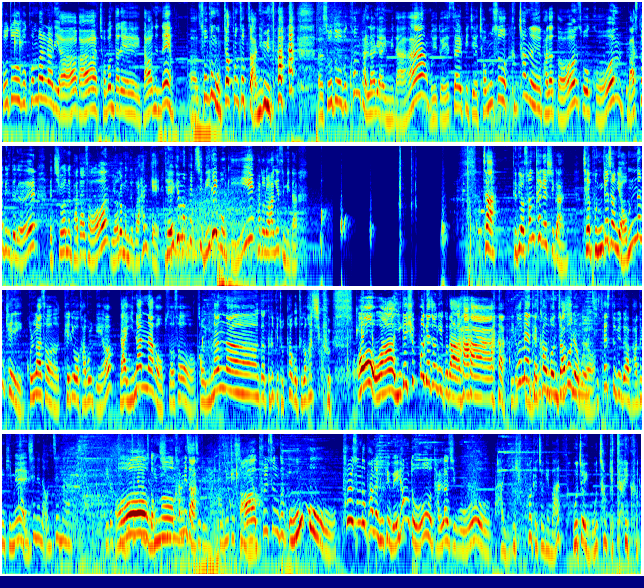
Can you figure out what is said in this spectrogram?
소드 오브 콘발라리아가 저번 달에 나왔는데 어, 소풍 옥자 콘서트 아닙니다. 어, 소드 오브 콘 발라리아입니다. 우리 또 SRPG의 정수 극찬을 받았던 소콘 마스터 빌드를 지원을 받아서 여러분들과 함께 대규모 패치 미리 보기 하도록 하겠습니다. 자, 드디어 선택의 시간. 제 본 계정에 없는 캐릭 골라서 데리고 가볼게요. 나 이난나가 없어서. 저 이난나가 그렇게 좋다고 들어가지고. 어, 와 이게 슈퍼 계정이구나. 하하. 꿈의 데카 한번 좀 짜보려고요. 테스트 빌드 받은 김에. 당신은 언제나 이렇게 오, 무조건적인 넉넉합니다. 아 풀승급. 오! 풀승급하면 이렇게 외형도 달라지고. 아 이게 슈퍼 계정의 맛? 도저히 못 참겠다 이거.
